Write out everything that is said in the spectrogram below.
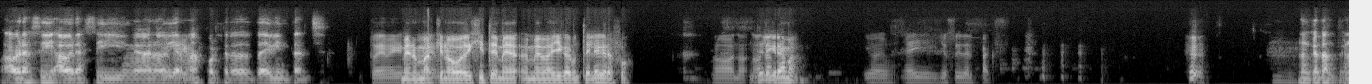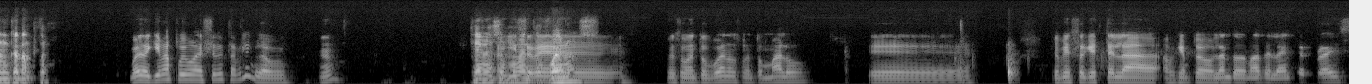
Ahora sí, ahora sí me van a odiar me- más por tratar de vintage. Me- Menos mal que me- no dijiste me, me va a llegar un telégrafo. No, no, no, telegrama. Yo, soy del fax. Nunca tanto, nunca tanto. Bueno, ¿qué más podemos decir de esta película? po? Tiene sus se momentos ve- buenos. Tiene sus momentos buenos, sus momentos malos. Eh, yo pienso que esta es la, por ejemplo, hablando más de la Enterprise,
